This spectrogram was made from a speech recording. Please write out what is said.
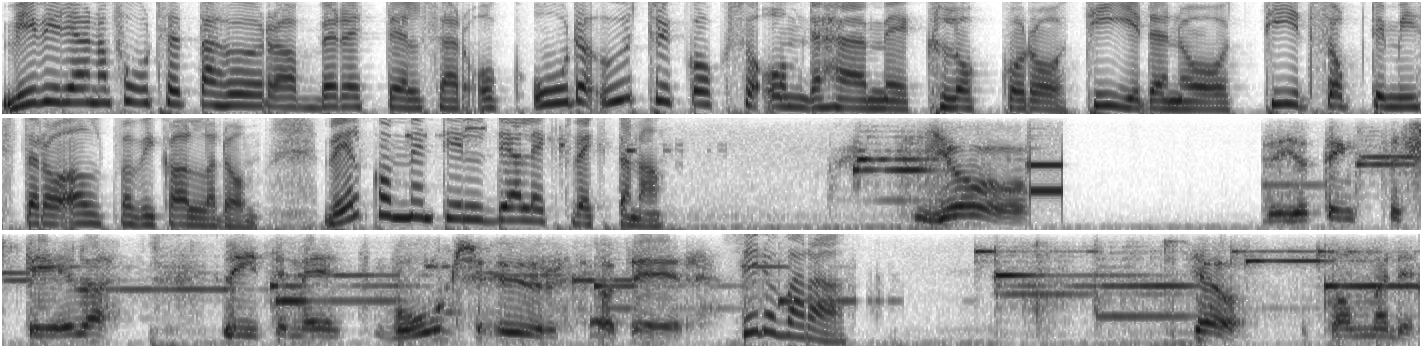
Vi vill gärna fortsätta höra berättelser och ord och uttryck också om det här med klockor och tiden och tidsoptimister och allt vad vi kallar dem. Välkommen till Dialektväktarna. Ja, jag tänkte spela lite med ett bordsur åt er. Ser du bara. Ja, kommer det.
